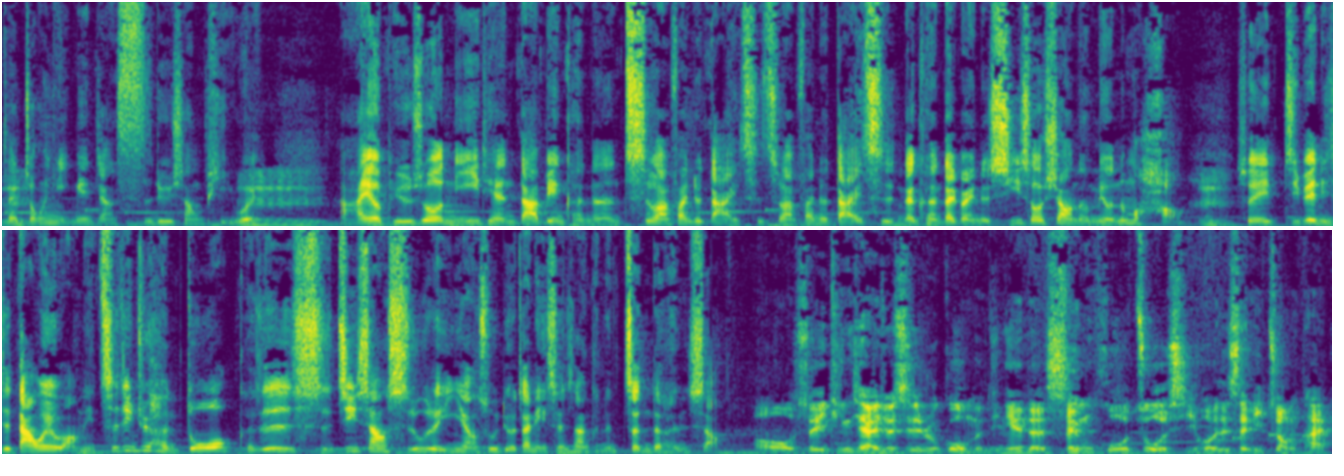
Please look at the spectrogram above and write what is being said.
在中医里面讲思虑伤脾胃。嗯，啊，还有比如说你一天大便可能吃完饭就大一次，吃完饭就大一次，那可能代表你的吸收效能没有那么好。嗯，所以即便你是大胃王，你吃进去很多，可是实际上食物的营养素留在你身上可能真的很少。哦，所以听起来就是，如果我们今天的生活作息或者是身体状态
